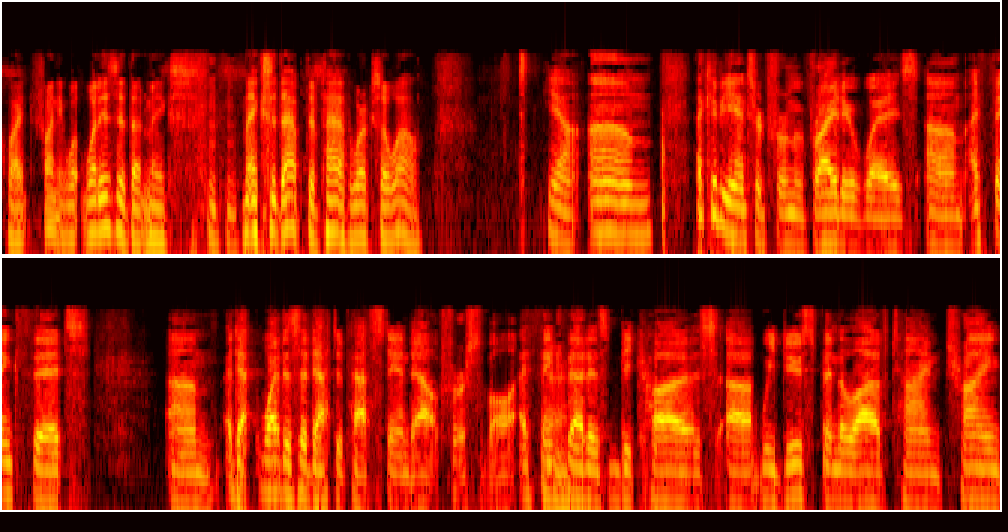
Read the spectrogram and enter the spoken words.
quite funny. What what is it that makes makes Adaptive Path work so well? Yeah, um, that could be answered from a variety of ways. Um, I think that um, why does Adaptive Path stand out? First of all, I think yeah. that is because uh, we do spend a lot of time trying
